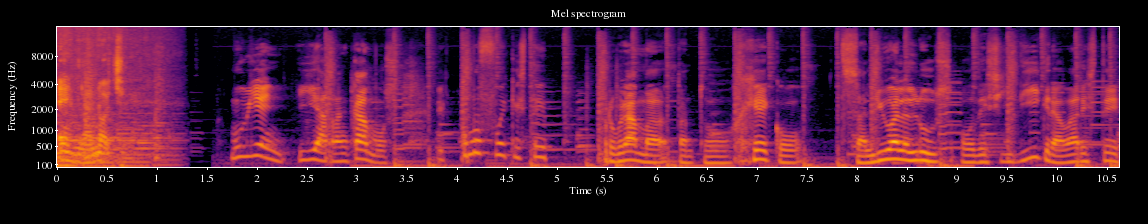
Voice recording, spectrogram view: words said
en la noche. Muy bien, y arrancamos. Eh, ¿Cómo fue que este programa, tanto GECO, salió a la luz o decidí grabar este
